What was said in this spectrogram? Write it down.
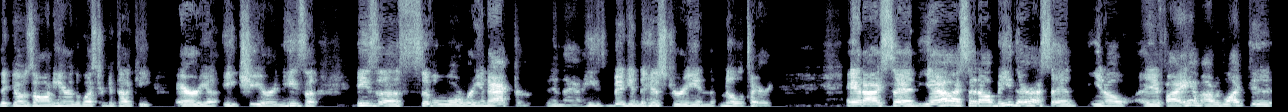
that goes on here in the Western Kentucky area each year. And he's a he's a Civil War reenactor in that. He's big into history and military. And I said, Yeah, I said, I'll be there. I said, you know, if I am, I would like to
